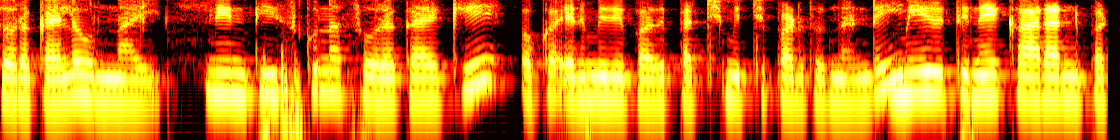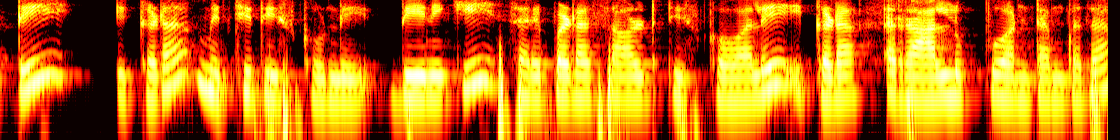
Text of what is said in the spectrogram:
సొరకాయలో ఉన్నాయి. నేను తీసుకున్న సొరకాయకి ఒక ఎనిమిది పది పచ్చిమిర్చి పడుతుందండి. మీరు తినే కారాన్ని బట్టి ఇక్కడ మిర్చి తీసుకోండి. దీనికి సరిపడా సాల్ట్ తీసుకోవాలి. ఇక్కడ రాళ్ళుప్పు అంటాం కదా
